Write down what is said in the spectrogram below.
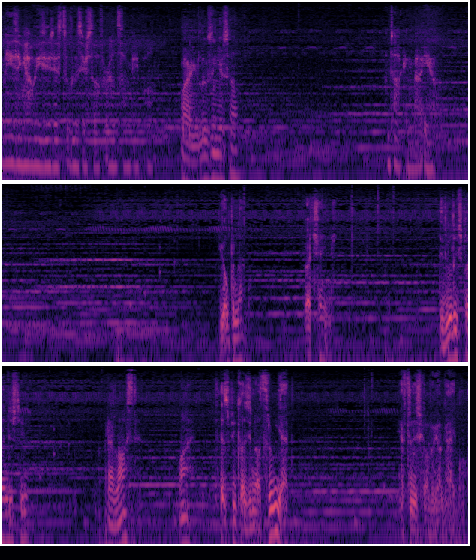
amazing how easy it is to lose yourself around some people. Why, are you losing yourself? I'm talking about you. You opened up. You are changed. Did Will explain this to you? But I lost it. Why? That's because you're not through yet. You have to discover your guidance.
